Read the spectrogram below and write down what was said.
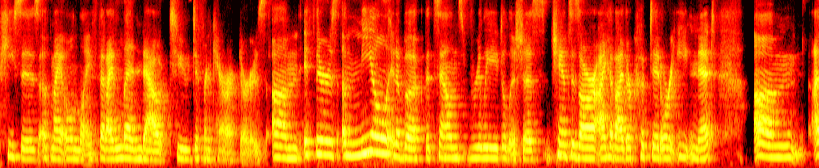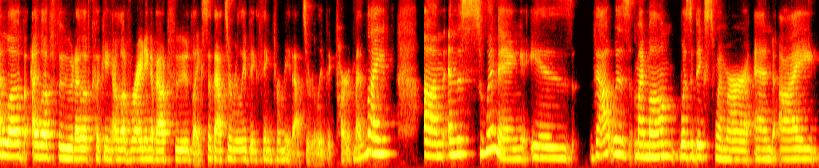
pieces of my own life that I lend out to different characters. Um, if there's a meal in a book that sounds really delicious, chances are I have either cooked it or eaten it. Um, I love I love food. I love cooking. I love writing about food. Like so, that's a really big thing for me. That's a really big part of my life. Um, and the swimming is that was my mom was a big swimmer and I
